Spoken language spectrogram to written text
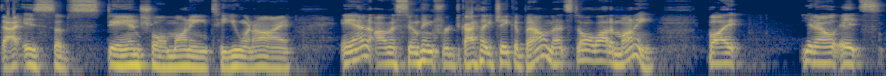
That is substantial money to you and I, and I'm assuming for a guy like Jacob Allen, that's still a lot of money. But you know, it's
